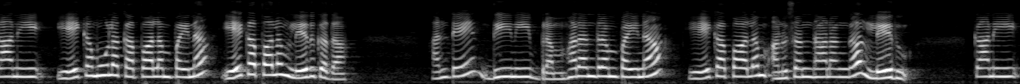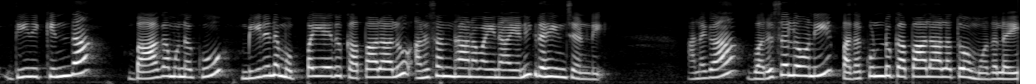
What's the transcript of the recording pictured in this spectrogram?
కానీ ఏకమూల కపాలం పైన ఏ కపాలం లేదు కదా. అంటే దీని బ్రహ్మరంధ్రం పైన ఏ కపాలం అనుసంధానంగా లేదు. కానీ దీని కింద భాగమునకు మిగిలిన ముప్పై ఐదు కపాలాలు అనుసంధానమైనాయని గ్రహించండి. అనగా వరుసలోని పదకొండు కపాలాలతో మొదలై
